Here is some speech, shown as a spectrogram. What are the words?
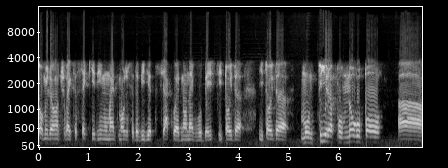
100 милиона човека всеки един момент можеха да видят всяко едно негово действие и той да, и той да монтира по много по а,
